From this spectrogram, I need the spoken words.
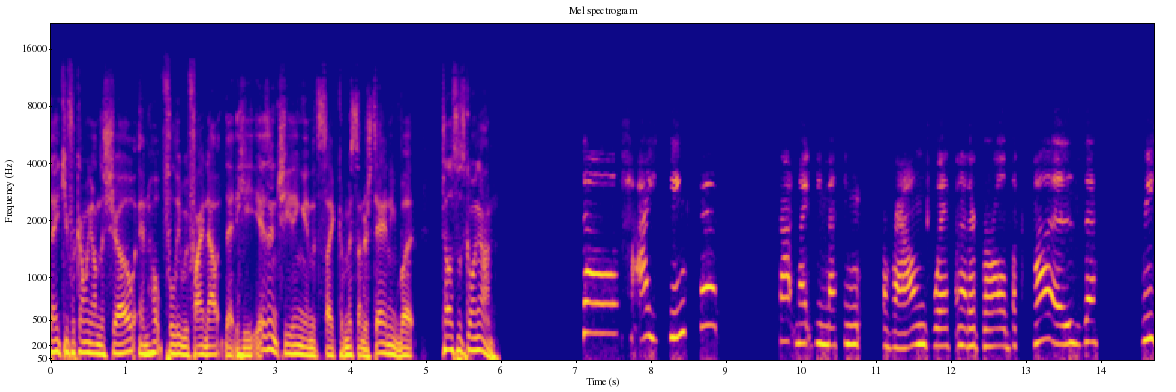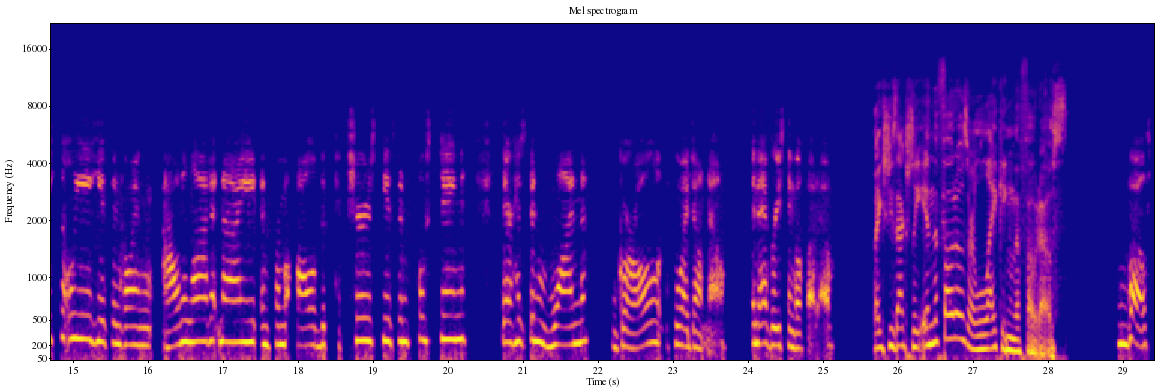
thank you for coming on the show, and hopefully we find out that he isn't cheating and it's like a misunderstanding. But tell us what's going on. So I think that Scott might be messing around with another girl because recently he's been going out a lot at night and from all of the pictures he's been posting there has been one girl who i don't know in every single photo. Like she's actually in the photos or liking the photos? Both.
